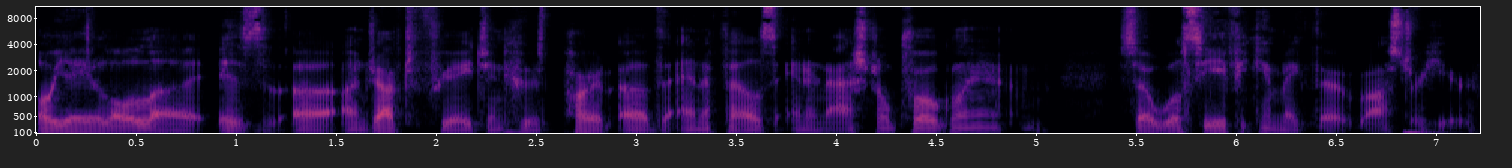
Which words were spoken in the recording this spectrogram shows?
Oyelola is an undrafted free agent who is part of the NFL's international program, so we'll see if he can make the roster here.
